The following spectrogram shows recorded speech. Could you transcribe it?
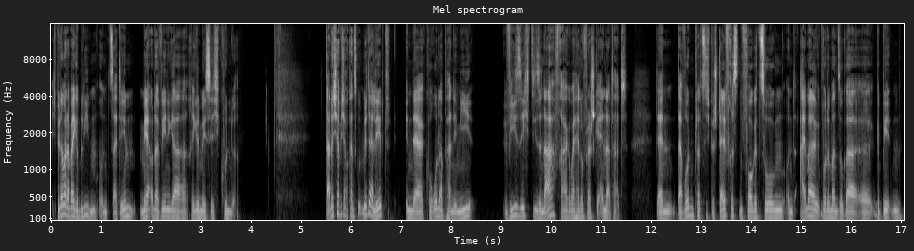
Ich bin aber dabei geblieben und seitdem mehr oder weniger regelmäßig Kunde. Dadurch habe ich auch ganz gut miterlebt in der Corona-Pandemie, wie sich diese Nachfrage bei HelloFresh geändert hat. Denn da wurden plötzlich Bestellfristen vorgezogen und einmal wurde man sogar äh, gebeten,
